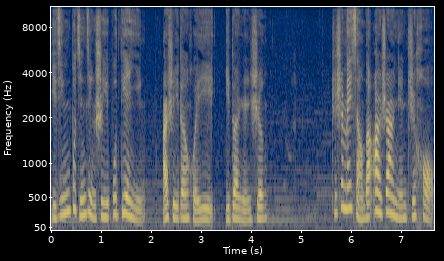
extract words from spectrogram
已经不仅仅是一部电影，而是一段回忆，一段人生。只是没想到，二十二年之后，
